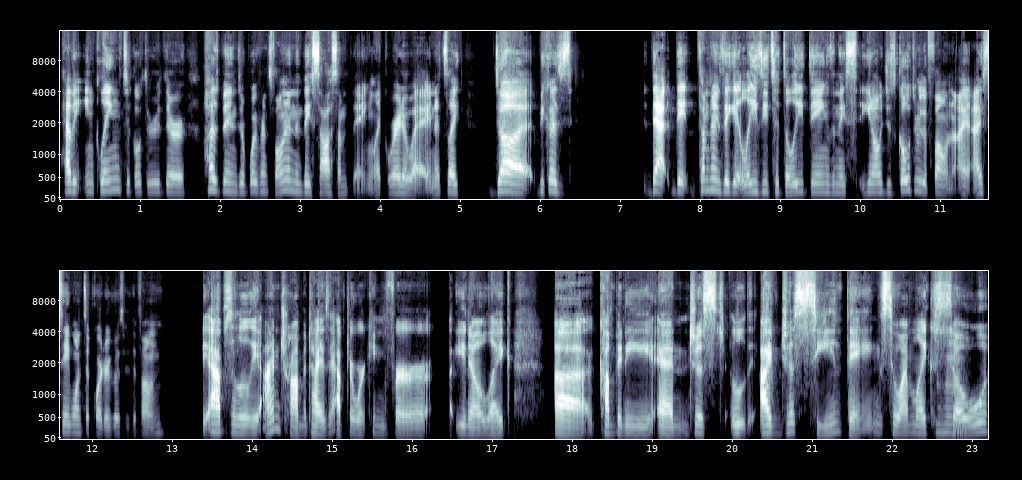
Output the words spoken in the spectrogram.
have an inkling to go through their husband's or boyfriend's phone and then they saw something like right away. And it's like, duh, because that they sometimes they get lazy to delete things and they you know just go through the phone i i say once a quarter go through the phone Absolutely. I'm traumatized after working for, uh, you know, like a company and just I've just seen things. So I'm like hmm so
